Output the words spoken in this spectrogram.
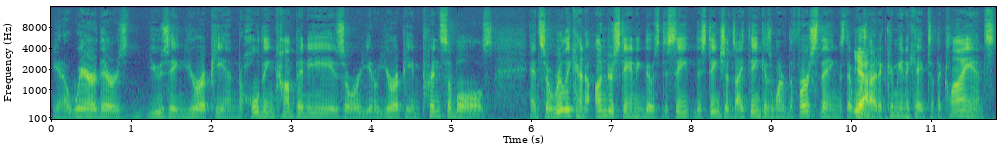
you know, where there's using European holding companies or, you know, European principles. And so really kind of understanding those distinctions, I think is one of the first things that we yeah. try to communicate to the clients.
